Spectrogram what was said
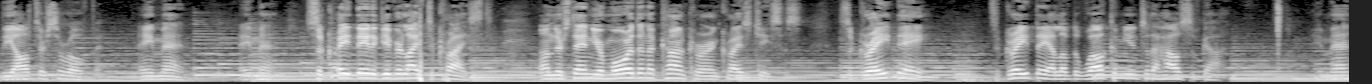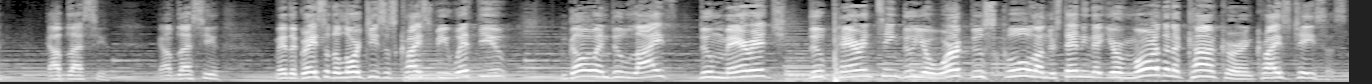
The altars are open. Amen. Amen. It's a great day to give your life to Christ. Understand you're more than a conqueror in Christ Jesus. It's a great day. It's a great day. I love to welcome you into the house of God. Amen. God bless you. God bless you. May the grace of the Lord Jesus Christ be with you. Go and do life, do marriage, do parenting, do your work, do school, understanding that you're more than a conqueror in Christ Jesus.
